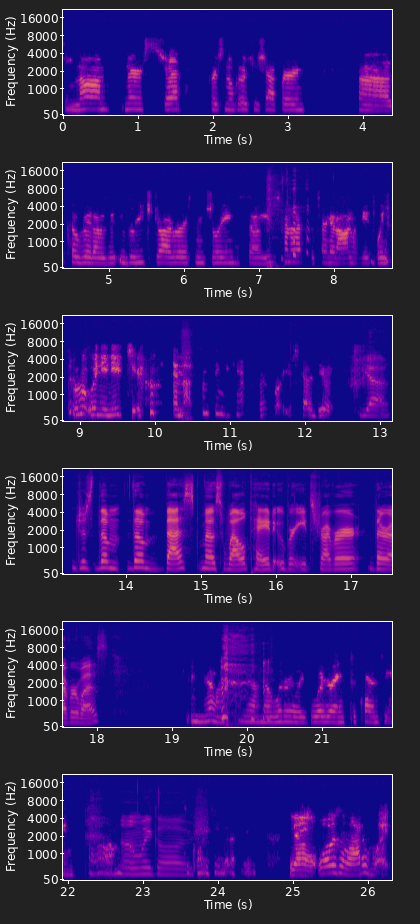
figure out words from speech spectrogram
team mom, nurse, chef, personal grocery shopper, uh, COVID, I was an Uber Eats driver essentially. So you just kind of have to turn it on when you when, when you need to, and that's something you can't prepare for. You just got to do it. Yeah, just the the best, most well paid Uber Eats driver there ever was. Yeah, yeah, no, literally delivering to quarantine. Um, oh my god. To quarantine medicine. Yeah, well, it was a lot of like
